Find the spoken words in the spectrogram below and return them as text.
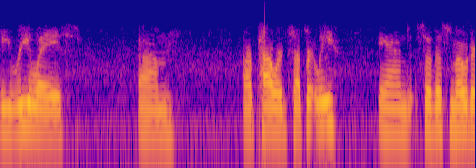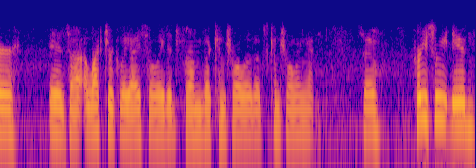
the relays um, are powered separately, and so this motor is uh, electrically isolated from the controller that's controlling it. So, pretty sweet, dude.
